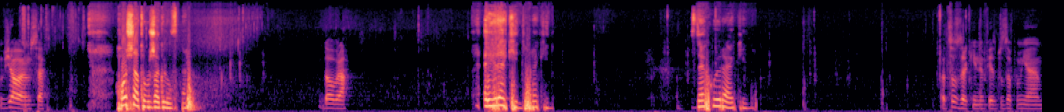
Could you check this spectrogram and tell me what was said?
Wziąłem se. Chodź na tą żaglówkę. Dobra. Ej, rekin, rekin. Zdechły rekin. A co z rekinów jest, bo zapomniałem.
